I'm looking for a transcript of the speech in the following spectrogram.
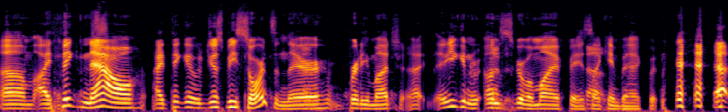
um, I think now, I think it would just be Sorensen there, pretty much. Uh, you can unscribble my face. I came back, but Uh,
